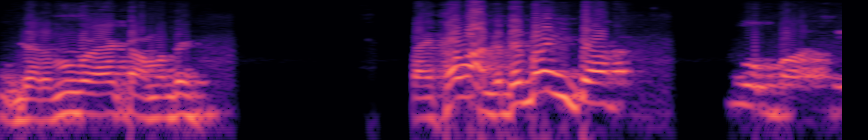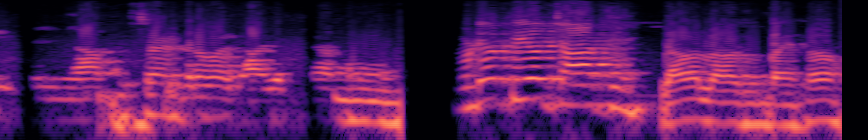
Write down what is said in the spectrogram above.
ਗਰਮ ਬੜਾ ਕੰਮ ਤੇ। ਪੈਸਾ ਲੱਗਦੇ ਭਾਈ ਚਾ। ਉਹ ਬਾਤ ਹੈ ਆਪ ਸਿਲੰਡਰ ਵਾ ਖਾ ਲਿਆ ਮੁੰਡਿਓ ਪੀਓ ਚਾਹ ਤੇ ਲਓ ਲਓ ਸਰਪੰਚ ਸਾਹਿਬ।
